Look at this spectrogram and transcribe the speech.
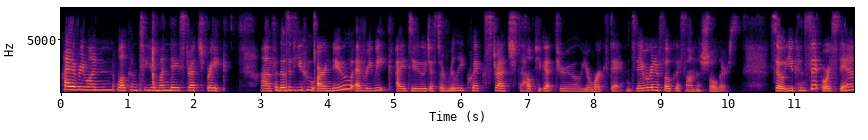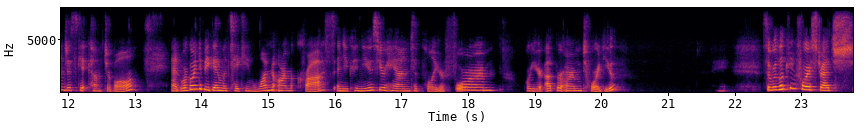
Hi, everyone. Welcome to your Monday stretch break. Uh, for those of you who are new, every week I do just a really quick stretch to help you get through your workday. And today we're going to focus on the shoulders. So you can sit or stand, just get comfortable. And we're going to begin with taking one arm across, and you can use your hand to pull your forearm or your upper arm toward you. So we're looking for a stretch,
